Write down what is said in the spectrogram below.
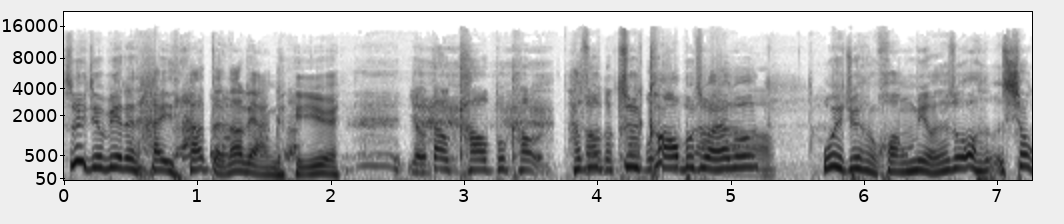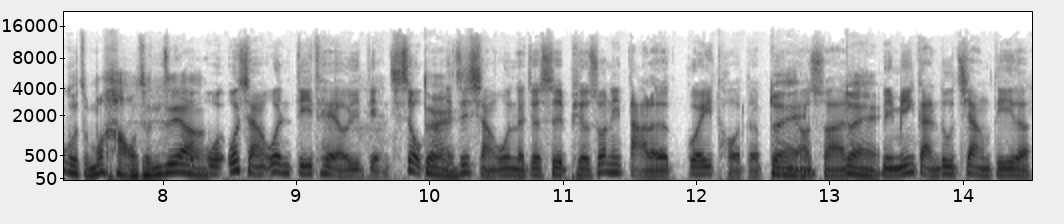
所以就变得他一定要等到两个月。有到敲不敲？他说就敲不出来他说哦我也觉得很荒谬。他说：“哦，效果怎么好成这样我我想问 detail 一点，其实我刚一直想问的就是，比如说你打了龟头的玻尿酸，对对你敏感度降低了，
